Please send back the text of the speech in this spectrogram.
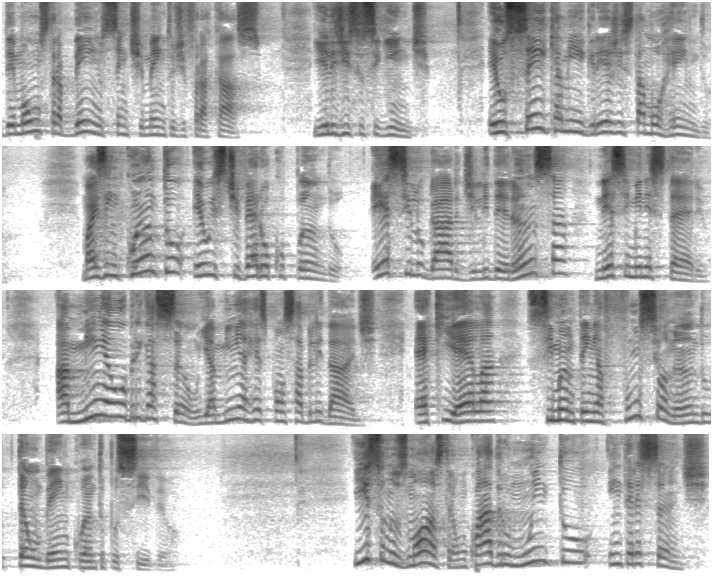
demonstra bem o sentimento de fracasso. E ele disse o seguinte: Eu sei que a minha igreja está morrendo, mas enquanto eu estiver ocupando esse lugar de liderança nesse ministério, a minha obrigação e a minha responsabilidade é que ela se mantenha funcionando tão bem quanto possível. Isso nos mostra um quadro muito interessante.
